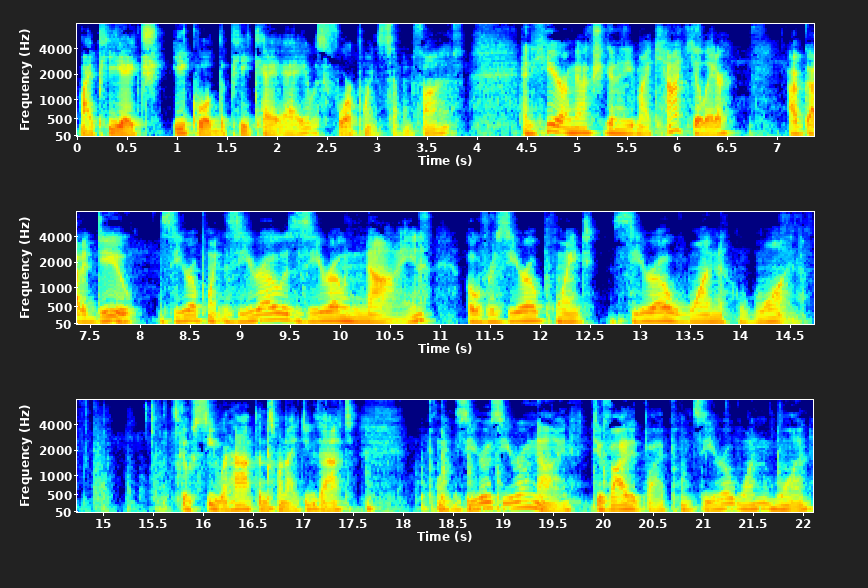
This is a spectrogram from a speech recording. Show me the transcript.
my pH equaled the pKa. It was 4.75. And here I'm actually going to need my calculator. I've got to do 0 0.009 over 0 0.011. Let's go see what happens when I do that. 0.009 divided by 0.011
